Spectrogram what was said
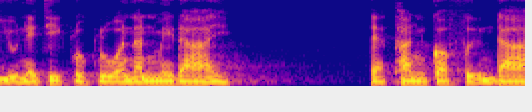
อยู่ในที่กลัวๆนั้นไม่ได้ แต่ท่านก็ฝืนได้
